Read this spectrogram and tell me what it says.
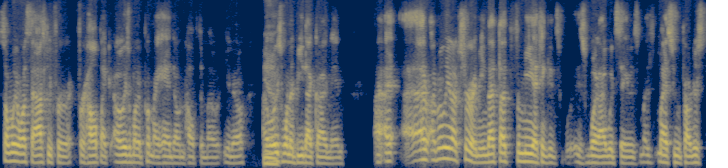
Someone wants to ask me for for help, like I always want to put my hand out and help them out, you know. Yeah. I always want to be that guy, man. I, I I'm really not sure. I mean, that that for me, I think is is what I would say is my, my superpower. Just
